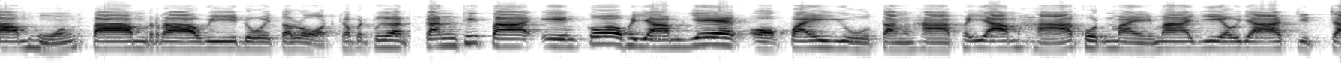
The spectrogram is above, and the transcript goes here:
ตามหวงตามราวีโดยตลอดครับเพื่อนๆกันทิตาเองก็พยายามแยกออกไปอยู่ต่างหากพยายามหาคนใหม่มาเยียวยาจิตใจ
